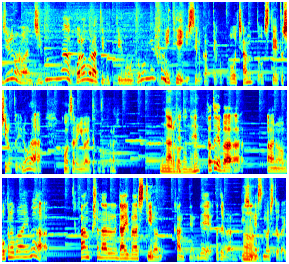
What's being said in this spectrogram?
重要なのは自分が collaborative っていうのをどういうふうに定義してるかってことをちゃんと state しろというのがコンサルに言われたことかな。なるほどね。例えば、あの僕の場合は、 functional diversity の観点で、例えばビジネスの人がい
